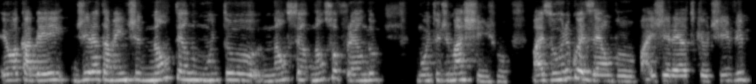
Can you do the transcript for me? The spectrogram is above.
eu acabei diretamente não tendo muito, não, não sofrendo muito de machismo. Mas o único exemplo mais direto que eu tive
